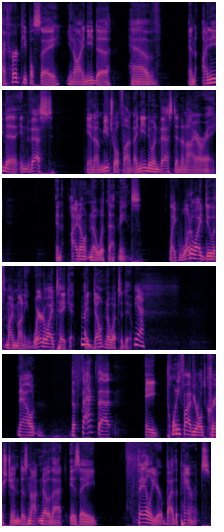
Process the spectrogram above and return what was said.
I've heard people say, you know, I need to have, and I need to invest in a mutual fund. I need to invest in an IRA. And I don't know what that means. Like, what do I do with my money? Where do I take it? I mm. don't know what to do. Yeah. Now, the fact that a 25 year old Christian does not know that is a failure by the parents.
